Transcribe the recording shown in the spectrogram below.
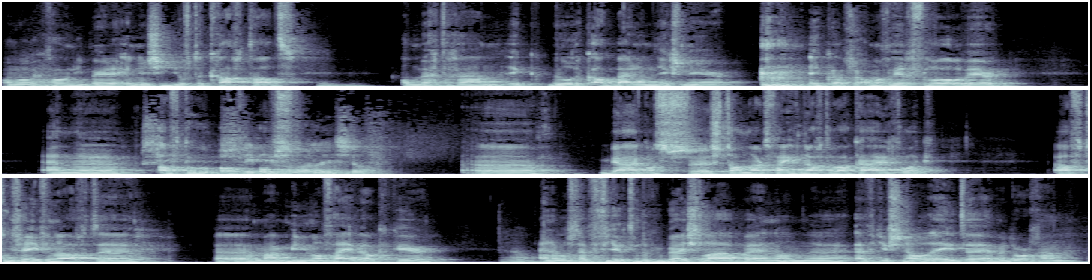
Omdat ik gewoon niet meer de energie of de kracht had Mhm. Om weg te gaan. Ik bedoel, ik had bijna niks meer. ik was allemaal gewicht verloren weer. En eh, af en toe op, je wel eens? Of? eh, ja, ik was eh, standaard vijf nachten wakker eigenlijk. Af en toe zeven nachten, maar minimaal vijf elke keer. Ja. En dan was het even 24 uur bij slapen en dan eh eventjes snel eten en weer doorgaan.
